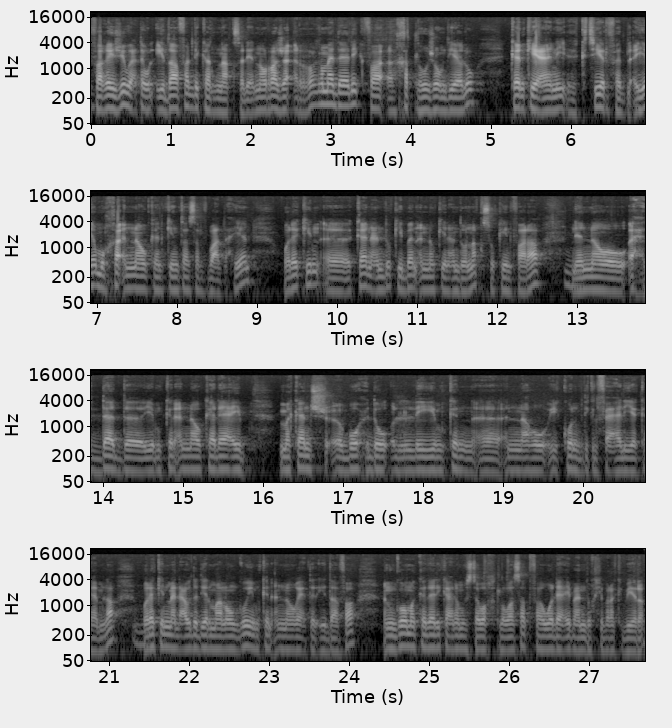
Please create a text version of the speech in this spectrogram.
فغيجيو يعطيو الإضافة اللي كانت ناقصة لأنه الرجاء رغم ذلك فخط الهجوم ديالو كان كيعاني كثير في هذه الأيام واخا أنه كان كينتصر في بعض الأحيان ولكن آه، كان عنده كيبان أنه كاين عنده نقص وكاين فراغ لأنه أحداد يمكن أنه كلاعب ما كانش بوحده اللي يمكن آه، أنه يكون بديك الفعالية كاملة. ولكن مع العودة ديال مالونغو يمكن أنه يعطي الإضافة. انغوما كذلك على مستوى خط الوسط فهو لاعب عنده خبرة كبيرة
